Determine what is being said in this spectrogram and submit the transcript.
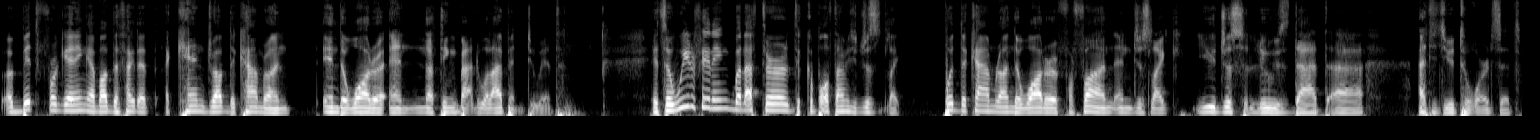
A bit forgetting about the fact that I can drop the camera in, in the water and nothing bad will happen to it. It's a weird feeling, but after the couple of times you just like put the camera in the water for fun and just like you just lose that uh, attitude towards it.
